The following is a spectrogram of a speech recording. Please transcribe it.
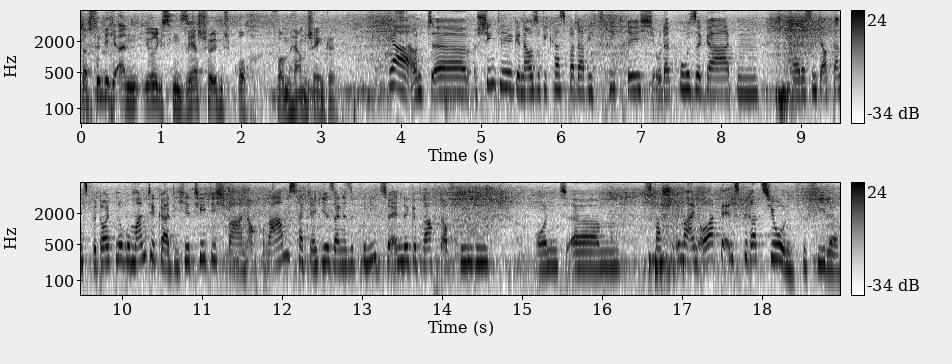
Das finde ich einen übrigens einen sehr schönen Spruch vom Herrn Schinkel. Ja, und äh, Schinkel, genauso wie Caspar David Friedrich oder Kosegarten, äh, das sind ja auch ganz bedeutende Romantiker, die hier tätig waren. Auch Brahms hat ja hier seine Symphonie zu Ende gebracht auf Rügen. Und ähm, es war schon immer ein Ort der Inspiration für viele.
